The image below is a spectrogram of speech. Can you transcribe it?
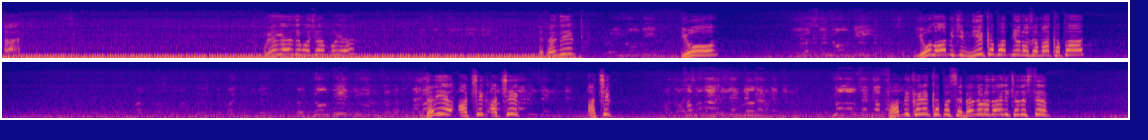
Ha. Buraya geldim hocam buraya. Efendim? Yol. Burası yol değil. Yol abicim niye kapatmıyorsun o zaman? Kapat. Yol değil diyorum sana. Sen Dayı açık açık. Açık. Kapı var üzerinde görmedin mi? Yol olsa kapı. Fabrikanın kapısı. Ben orada daha önce çalıştım.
